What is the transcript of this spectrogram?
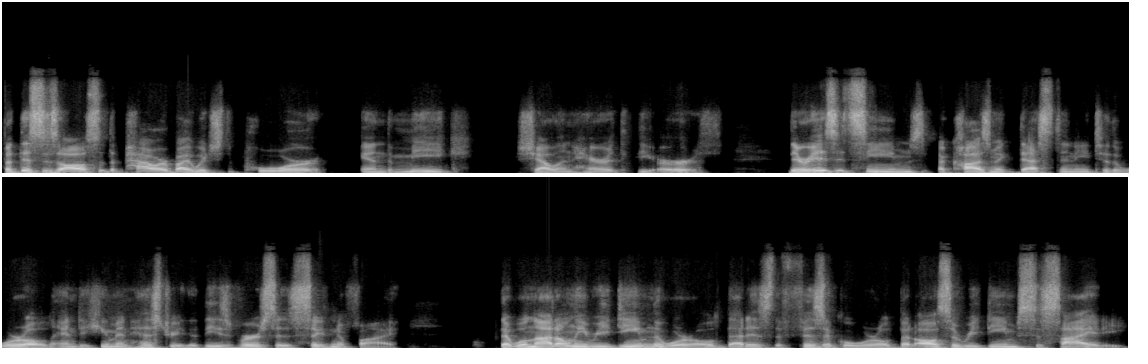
But this is also the power by which the poor and the meek shall inherit the earth. There is it seems a cosmic destiny to the world and to human history that these verses signify that will not only redeem the world that is the physical world but also redeem society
